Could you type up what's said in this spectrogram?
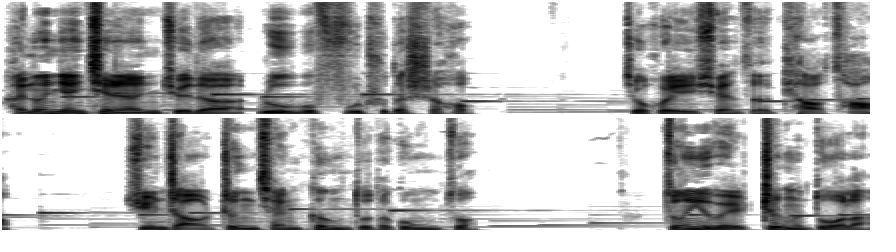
很多年轻人觉得入不敷出的时候，就会选择跳槽，寻找挣钱更多的工作，总以为挣得多了，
